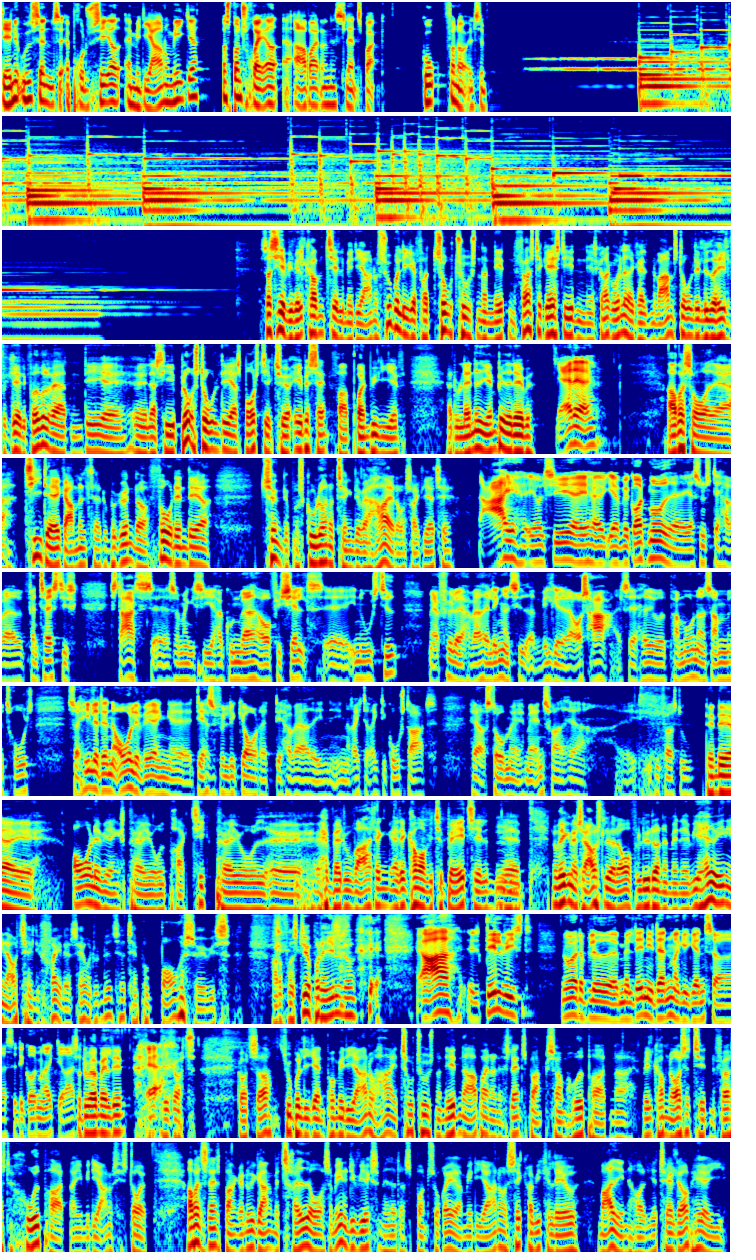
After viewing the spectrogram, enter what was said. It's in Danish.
Denne udsendelse er produceret af Mediano Media og sponsoreret af Arbejdernes Landsbank. God fornøjelse. Så siger vi velkommen til Mediano Superliga fra 2019. Første gæst i den, jeg skal nok undlade at kalde den varme stol, det lyder helt forkert i fodboldverdenen. Det er, øh, lad os sige, blå stol, det er sportsdirektør Ebbe Sand fra Brøndby IF. Er du landet i embedet, Ebbe? Ja, det er jeg. Arbejdsåret er 10 dage gammelt. Er du begyndt at få den der tyngde på skuldrene og tænkte, hvad har jeg dog sagt ja til? Nej, jeg vil sige, at jeg, jeg vil godt mod. Jeg synes, det har været fantastisk start, så man kan sige, jeg har kun været her officielt i en uges tid, men jeg føler, at jeg har været her længere tid, hvilket jeg også har. Altså, jeg havde jo et par måneder sammen med Troels, så hele den overlevering, øh, det har selvfølgelig gjort, at det har været en, en rigtig, rigtig god start her at stå med, med ansvaret her øh, i den første uge. Den der øh, overleveringsperiode, praktikperiode, øh, hvad du var, den, ja, den kommer vi tilbage til. Mm. Øh, nu ved jeg ikke, om jeg skal afsløre det over for lytterne, men øh, vi havde jo egentlig en aftale i fredag, så var du nødt til at tage på borgerservice. Har du fået styr på det hele nu? ja, delvist. Nu er der blevet meldt ind i Danmark igen, så, så det går den rigtige ret. Så du er meldt ind? Ja. det er godt. Godt så. Superligaen på Mediano har i 2019 Arbejdernes Landsbank som hovedpartner. Velkommen også til den første hovedpartner i Medianos historie. Arbejdernes Landsbank er nu i gang med tredje år som en af de virksomheder, der sponsorerer Mediano og sikrer, at vi kan lave meget indhold. Jeg talte op her i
